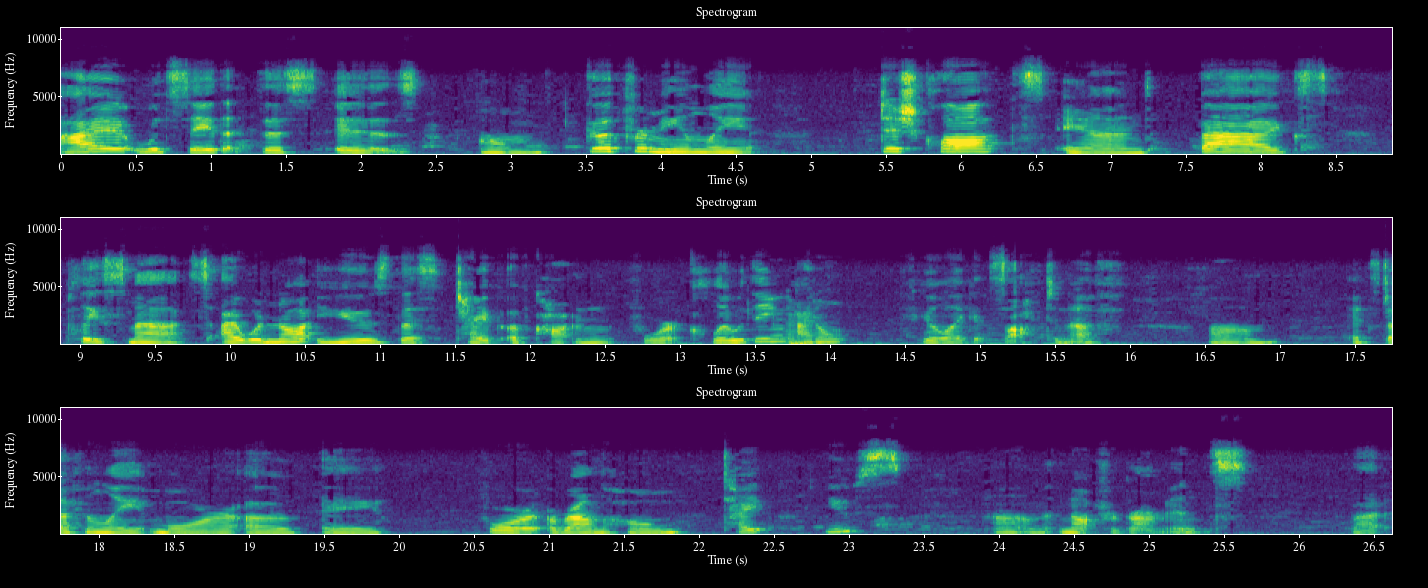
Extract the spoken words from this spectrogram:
I would say that this is um, good for mainly dishcloths and bags, placemats. I would not use this type of cotton for clothing. I don't feel like it's soft enough. Um, it's definitely more of a for around the home type use, um, not for garments, but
